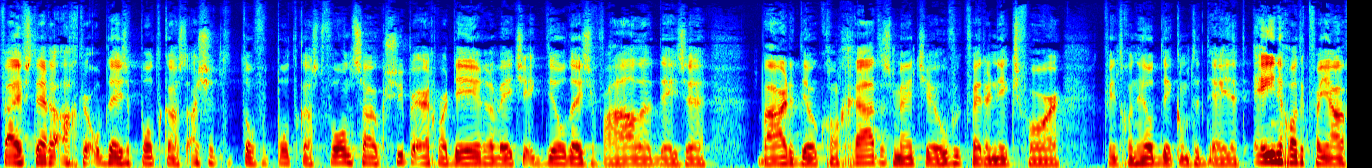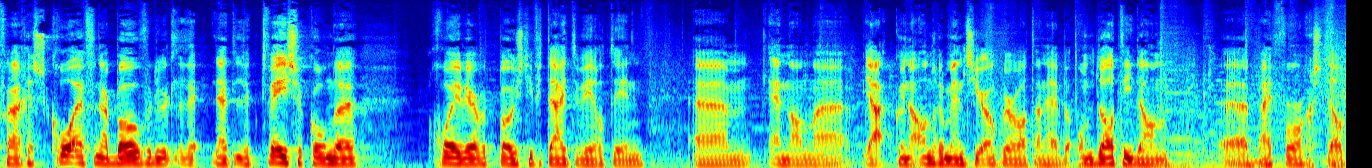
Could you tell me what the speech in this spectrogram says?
vijf sterren achter op deze podcast. Als je het een toffe podcast vond, zou ik super erg waarderen. Weet je, ik deel deze verhalen, deze waarden deel ik gewoon gratis met je. Hoef ik verder niks voor. Ik vind het gewoon heel dik om te delen. Het enige wat ik van jou vraag is, scroll even naar boven. Duurt letterlijk twee seconden. Gooi weer wat positiviteit de wereld in. Um, en dan uh, ja, kunnen andere mensen hier ook weer wat aan hebben, omdat die dan uh, bij voorgesteld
